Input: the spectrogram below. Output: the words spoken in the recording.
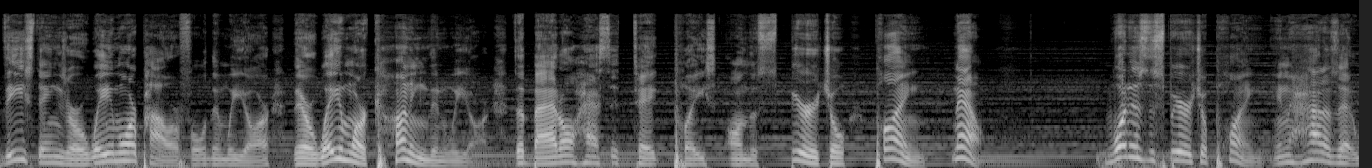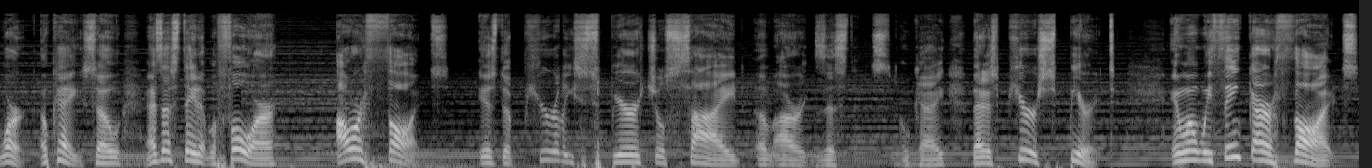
These things are way more powerful than we are. They're way more cunning than we are. The battle has to take place on the spiritual plane. Now, what is the spiritual plane and how does that work? Okay, so as I stated before, our thoughts is the purely spiritual side of our existence, okay? That is pure spirit. And when we think our thoughts,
